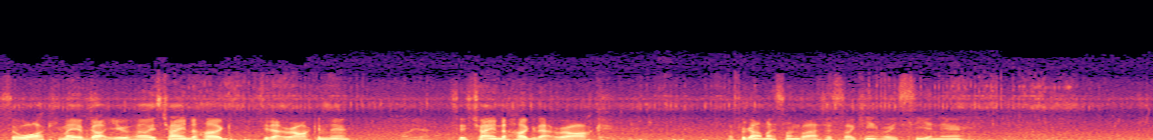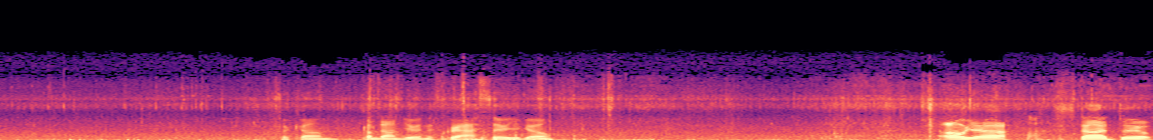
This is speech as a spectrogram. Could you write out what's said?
So walk, he may have got you. Oh, he's trying to hug. See that rock in there? Oh yeah. So he's trying to hug that rock. I forgot my sunglasses, so I can't really see in there. So come, come down here in this grass. There you go. Oh yeah, stud too.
